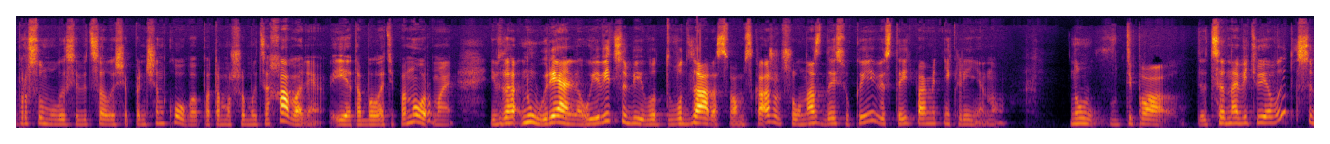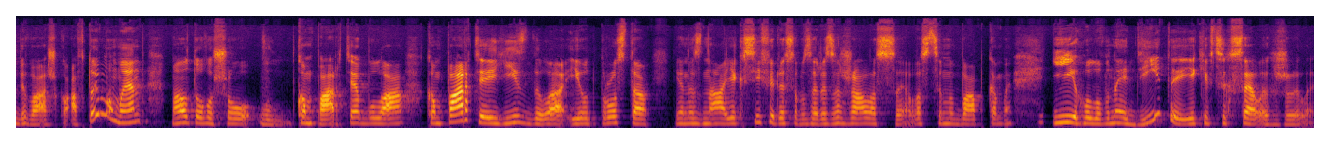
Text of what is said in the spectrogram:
просунулися від селища Панченкова, тому що ми це хавали, і це була типа норма. І взагалі, ну реально, уявіть собі, от, от зараз вам скажуть, що у нас десь у Києві стоїть пам'ятник Леніну. Ну, типа, це навіть уявити собі важко. А в той момент, мало того, що компартія була, компартія їздила, і от просто, я не знаю, як сіфілісом зарезажала села з цими бабками. І головне, діти, які в цих селах жили,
